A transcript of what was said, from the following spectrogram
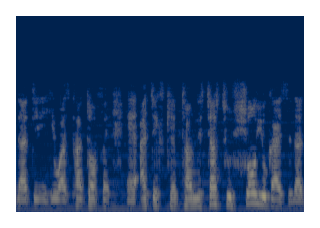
that he was part of uh, Ajax Cape Town is just to show you guys that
